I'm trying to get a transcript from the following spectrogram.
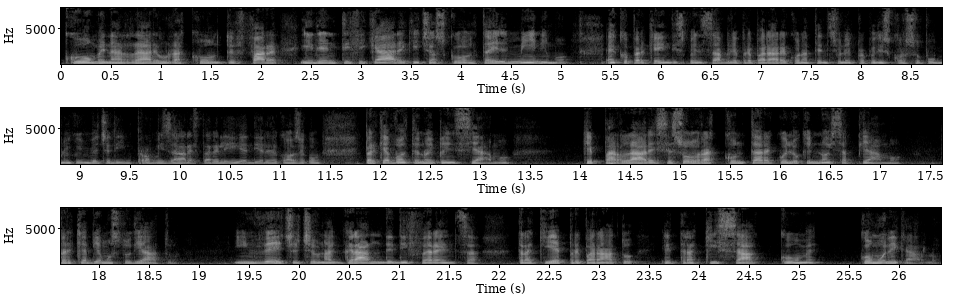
come narrare un racconto e far identificare chi ci ascolta è il minimo. Ecco perché è indispensabile preparare con attenzione il proprio discorso pubblico invece di improvvisare, stare lì a dire le cose come... perché a volte noi pensiamo che parlare sia solo raccontare quello che noi sappiamo, perché abbiamo studiato. Invece c'è una grande differenza tra chi è preparato e tra chi sa come comunicarlo.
